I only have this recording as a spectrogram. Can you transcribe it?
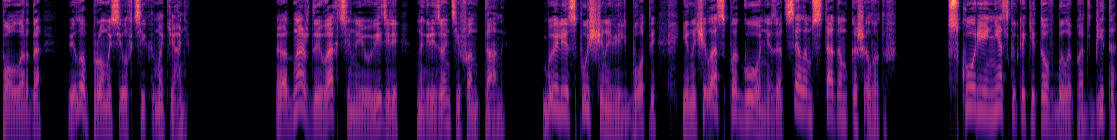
Полларда вело промысел в Тихом океане. Однажды вахтенные увидели на горизонте фонтаны. Были спущены вельботы, и началась погоня за целым стадом кашалотов. Вскоре несколько китов было подбито,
